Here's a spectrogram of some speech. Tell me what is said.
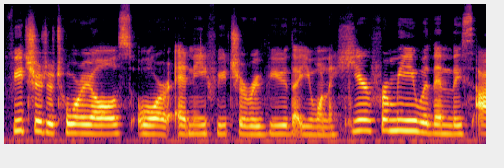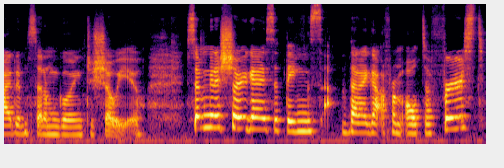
future tutorials or any future review that you want to hear from me within these items that I'm going to show you. So I'm going to show you guys the things that I got from Ulta first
